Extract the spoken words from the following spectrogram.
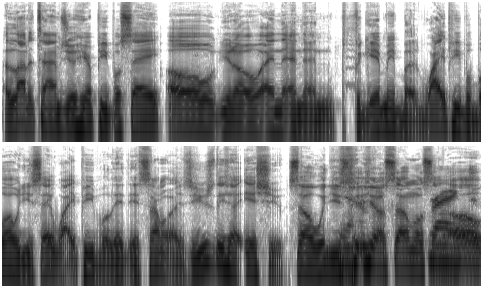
a lot of times you'll hear people say, "Oh, you know," and and then forgive me, but white people, boy, when you say white people, it, it's some, it's usually an issue. So when you yeah. see, you know, someone will say, right. "Oh,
